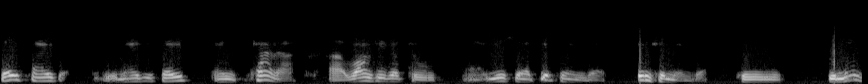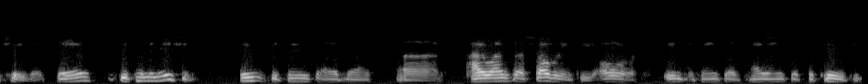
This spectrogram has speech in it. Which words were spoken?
both sides United States and China uh, wanted to uh, use a different uh, instrument to demonstrate their determination in defense of Taiwan's sovereignty or in defense of Taiwan's security.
